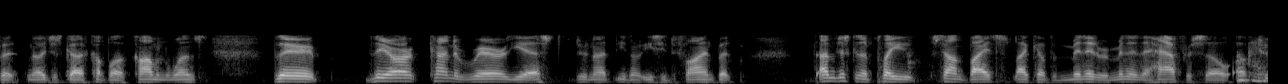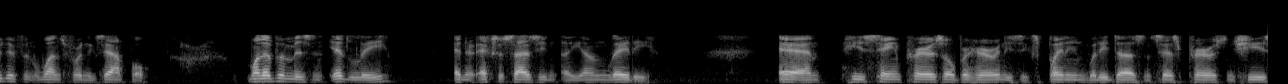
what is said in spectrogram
but no, I just got a couple of common ones. They they are kind of rare, yes. They're not you know easy to find, but I'm just going to play you sound bites like of a minute or a minute and a half or so of Okay. two different ones for an example. One of them is in Italy, and they're exercising a young lady, and he's saying prayers over her, and he's explaining what he does and says prayers, and she's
